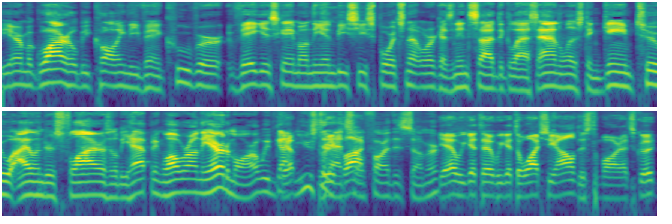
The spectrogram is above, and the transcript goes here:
Pierre McGuire, who'll be calling the Vancouver Vegas game on the NBC Sports Network as an inside the glass analyst in game two, Islanders Flyers. It'll be happening while we're on the air tomorrow. We've gotten Yep, used to that so far this summer. Yeah, we get to we get to watch the Islanders tomorrow. That's good.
